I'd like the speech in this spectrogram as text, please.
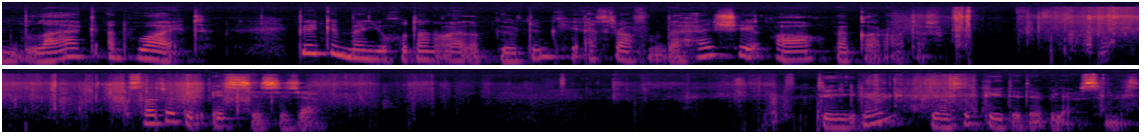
in black and white. Bir gün mən yuxudan ayılıb gördüm ki, ətrafımda hər şey ağ və qaradır. Qısaca bir esse sizə deyirəm, yazıb qeyd edə bilərsiniz.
